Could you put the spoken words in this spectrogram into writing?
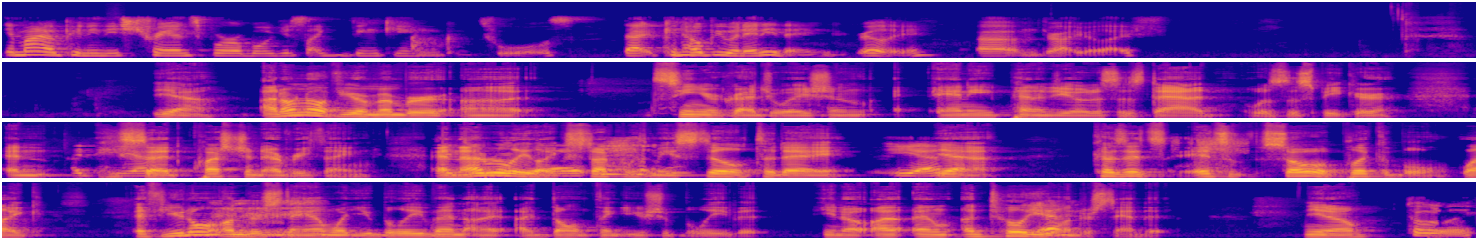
in my opinion, these transferable, just like thinking tools that can help you in anything really um, throughout your life. Yeah, I don't know if you remember uh, senior graduation. Annie Panagiotis' dad was the speaker, and he yeah, said, "Question everything," and do that really like stuck with me still today. yeah. Yeah, because it's it's so applicable. Like if you don't understand what you believe in, I, I don't think you should believe it. You know, I, and, until you Yeah, understand it. You know, totally.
